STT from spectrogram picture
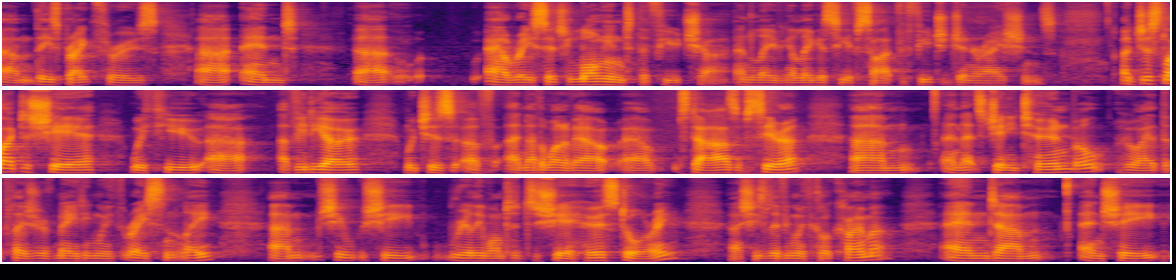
um, these breakthroughs uh, and uh, our research long into the future and leaving a legacy of sight for future generations. I'd just like to share with you uh, a video which is of another one of our, our stars of CERA, um, and that's Jenny Turnbull, who I had the pleasure of meeting with recently. Um, she, she really wanted to share her story. Uh, she's living with glaucoma, and, um, and she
